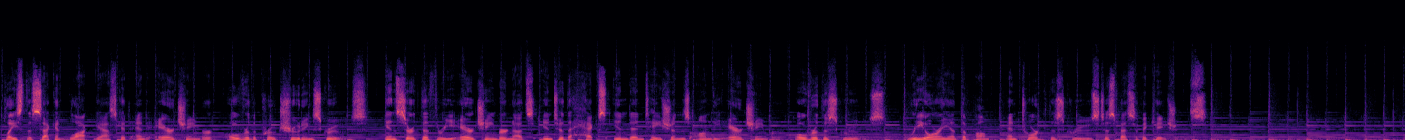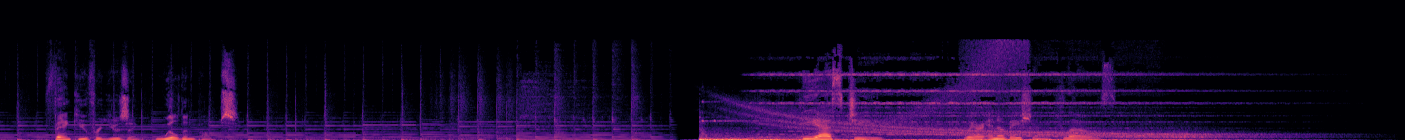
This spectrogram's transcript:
Place the second block gasket and air chamber over the protruding screws. Insert the three air chamber nuts into the hex indentations on the air chamber over the screws. Reorient the pump and torque the screws to specifications. Thank you for using Wilden pumps. PSG, where innovation flows.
